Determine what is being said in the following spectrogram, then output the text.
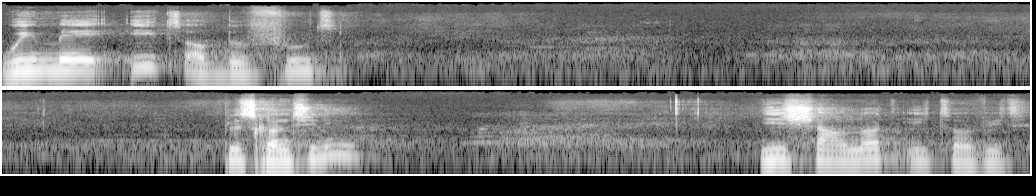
We may eat of the fruit. Please continue. Ye shall not eat of it,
